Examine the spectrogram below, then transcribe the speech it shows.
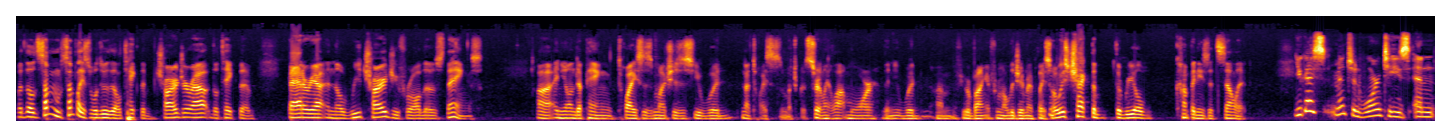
what they'll some some places will do they'll take the charger out, they'll take the battery out, and they'll recharge you for all those things. Uh, and you'll end up paying twice as much as you would, not twice as much, but certainly a lot more than you would um, if you were buying it from a legitimate place. So always check the, the real companies that sell it. You guys mentioned warranties, and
